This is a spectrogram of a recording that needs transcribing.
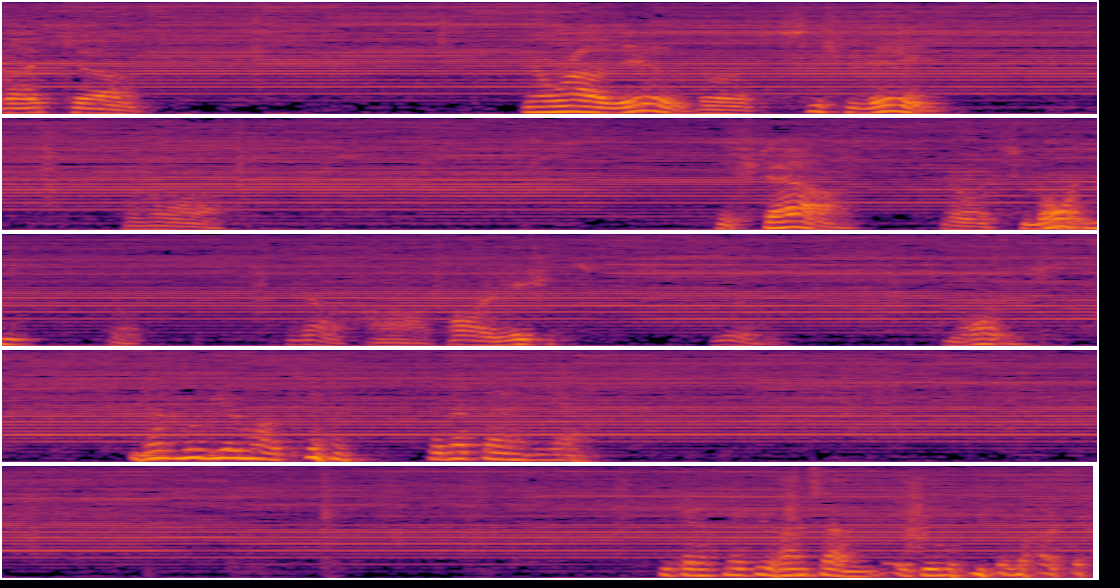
But, uh, you know where I live, uh, 60 days. Uh, the style, you know, it's morning. Yeah, uh, Polynesians. Yeah. Mornings. Don't move your mouth. so that, uh, yeah. He cannot make you handsome if you move your mouth.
